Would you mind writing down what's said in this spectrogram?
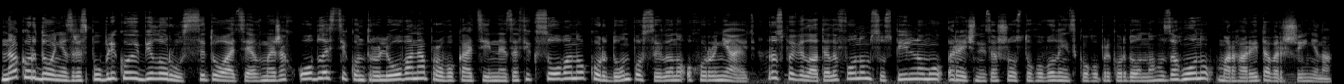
На кордоні з Республікою Білорусь ситуація в межах області контрольована, провокацій не зафіксовано, кордон посилено охороняють, розповіла телефоном Суспільному речниця 6-го Волинського прикордонного загону Маргарита Вершиніна.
